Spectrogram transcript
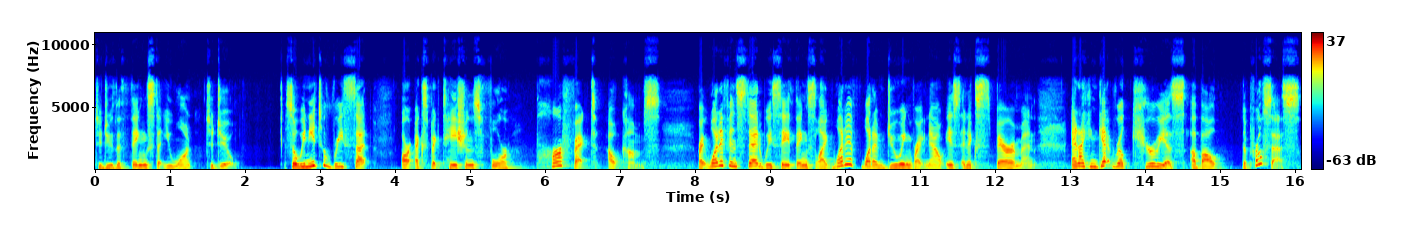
to do the things that you want to do. So we need to reset our expectations for perfect outcomes. Right? What if instead we say things like, what if what I'm doing right now is an experiment and I can get real curious about the process,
